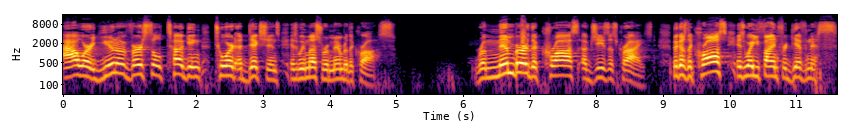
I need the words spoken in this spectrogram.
our universal tugging toward addictions is we must remember the cross. Remember the cross of Jesus Christ. Because the cross is where you find forgiveness.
